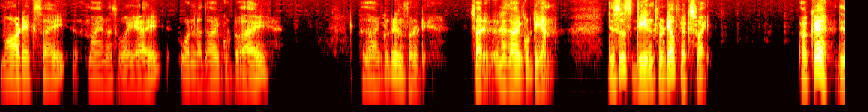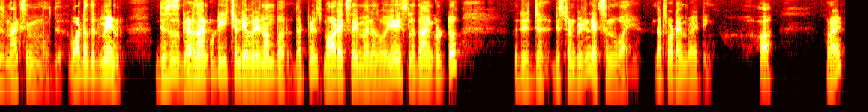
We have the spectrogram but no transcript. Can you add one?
Mod xi minus yi, 1 less than equal to i, less than equal to infinity. Sorry, less than equal to n. This is d infinity of xy. Okay, this is maximum of this. What does it mean? This is greater than equal to each and every number. That means mod xi minus yi is less than equal to the distance between x and y. That's what I'm writing. Uh, right?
